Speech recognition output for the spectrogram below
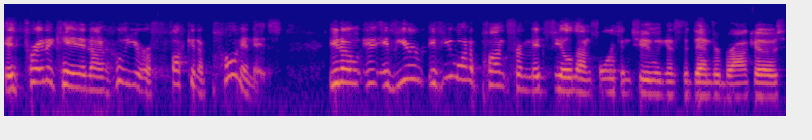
is predicated on who your fucking opponent is. You know, if you're if you want to punt from midfield on fourth and two against the Denver Broncos,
